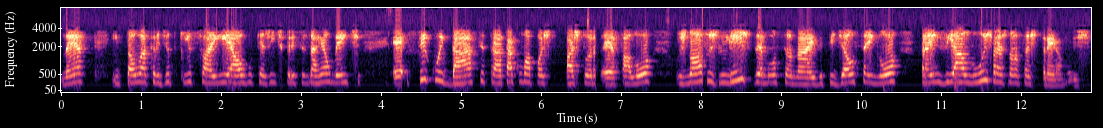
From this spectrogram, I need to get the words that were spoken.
né? Então, eu acredito que isso aí é algo que a gente precisa realmente é, se cuidar, se tratar, como a pastora é, falou, os nossos lixos emocionais e pedir ao Senhor para enviar luz para as nossas trevas.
